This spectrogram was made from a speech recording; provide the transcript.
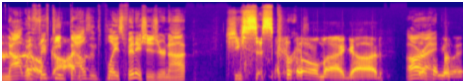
Not with Oh, fifteen thousandth place finishes, you're not. Jesus Christ. Oh my god. All They'll right. come your way.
